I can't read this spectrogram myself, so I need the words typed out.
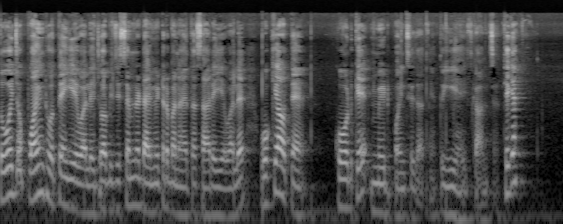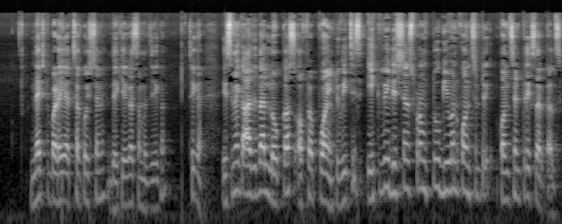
तो वो जो पॉइंट होते हैं, ये वाले, जो अभी जिससे हमने डायमीटर बनाया था सारे ये वाले, वो क्या होते हैं? कोड के मिड पॉइंट से जाते हैं। तो ये है इसका आंसर, ठीक है? नेक्स्ट बड़ा ही अच्छा क्वेश्चन है, देखिएगा, समझिएगा, ठीक है? इसमें कहा जाता है locus of a point which is equidistance from two given concentric circles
